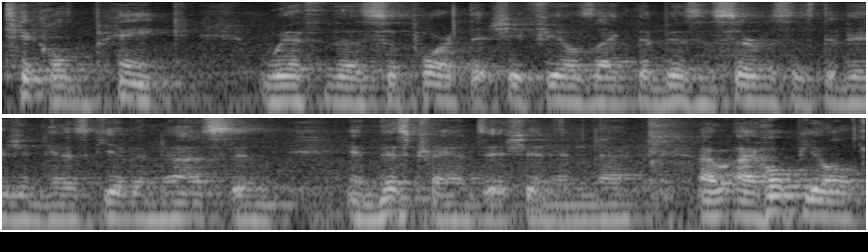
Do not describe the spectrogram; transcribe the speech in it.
tickled pink with the support that she feels like the Business Services Division has given us in, in this transition. And uh, I, I hope you'll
